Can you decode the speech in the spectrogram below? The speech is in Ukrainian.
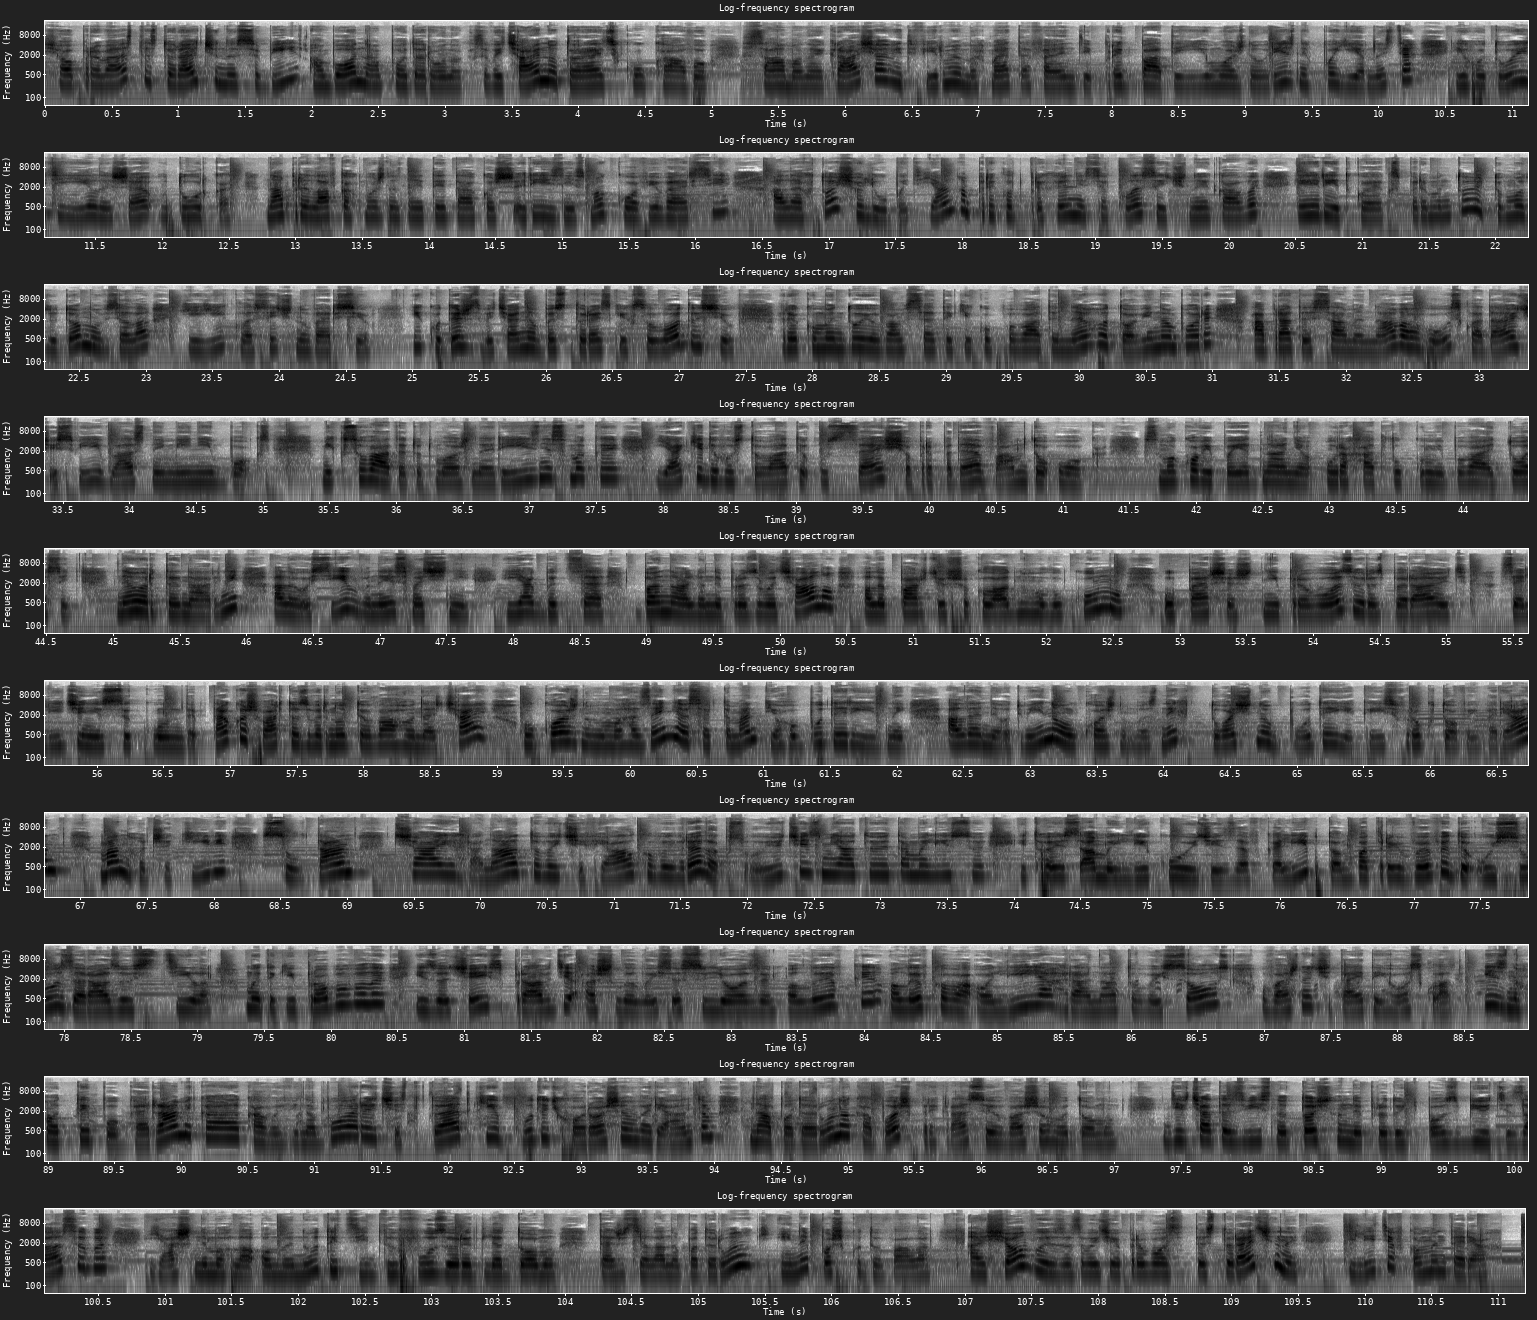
Щоб привезти з Туреччини собі або на подарунок, звичайно, турецьку каву, сама найкраща від фірми Мехмед Ефенді. Придбати її можна у різних поємностях і готують її лише у турках. На прилавках можна знайти також різні смакові версії, але хто що любить. Я, наприклад, прихильниця класичної кави і рідко експериментую, тому додому взяла її класичну версію. І куди ж, звичайно, без турецьких солодощів рекомендую вам все-таки купувати не готові набори, а брати саме на вагу, складаючи свій власний міні-бокс. Міксувати тут можна різні смаки, як і дегустувати усе, що припаде вам до ока. Смакові поєднання у рахат лукумі бувають досить неординарні, але усі вони смачні. І як би це банально не прозвучало, але партію шоколадного лукуму у перші ж дні привозу розбирають за лічені секунди. Також варто звернути увагу на чай. У кожному магазині асортимент його буде різний, але неодмінно у кожному з них точно буде якийсь фруктовий варіант: манго чи ківі, султан, чай, гранатовий чи фіалковий, релаксуючий з м'ятою та мелісою, і той самий лікуючий з евкаліптом, котрий виведе усю заразу з тіла. Ми такі пробували, і з очей справді аж лилися сльози. Оливки, оливкова олія, гранатовий соус. Уважно читайте його склад. Різного типу кераміка, кавові набори чи статуетки будуть хорошим варіантом на подарунок або ж прикрасою вашого дому. Дівчата, звісно, точно не пройдуть повз б'юті засоби. Я ж не могла оминути ці дифузори для дому. Теж взяла на подарунок і не пошкодувала. А що ви зазвичай привозите з Туреччини? Діліться в коментарях.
